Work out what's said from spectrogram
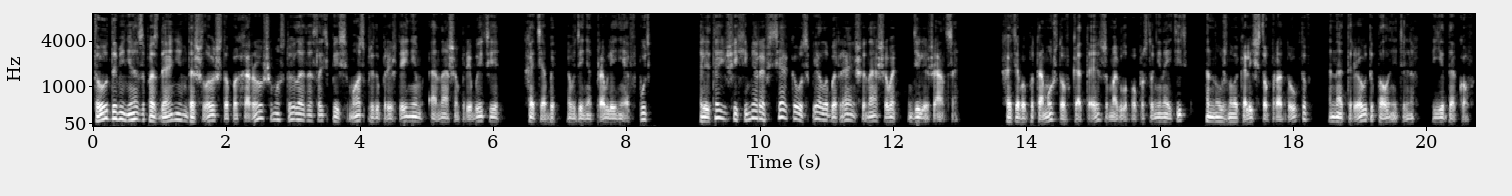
Тут до меня запозданием дошло, что по-хорошему стоило отослать письмо с предупреждением о нашем прибытии хотя бы в день отправления в путь летающая химера всяко успела бы раньше нашего дилижанса. Хотя бы потому, что в коттедже могло попросту не найти нужного количества продуктов на трех дополнительных едоков.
